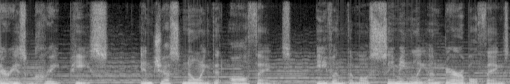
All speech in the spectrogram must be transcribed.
There is great peace in just knowing that all things, even the most seemingly unbearable things,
